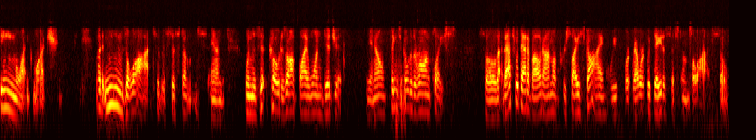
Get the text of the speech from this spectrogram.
seem like much, but it means a lot to the systems. And when the zip code is off by one digit, you know, things go to the wrong place. So that, that's what that about. I'm a precise guy. We I work with data systems a lot. So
